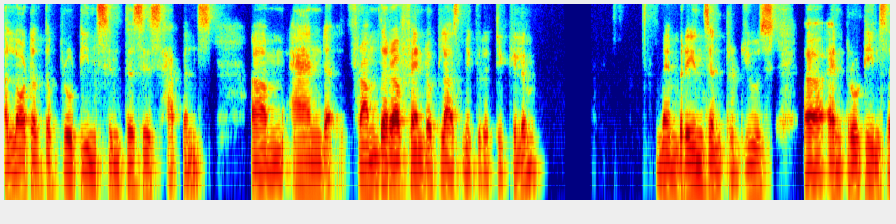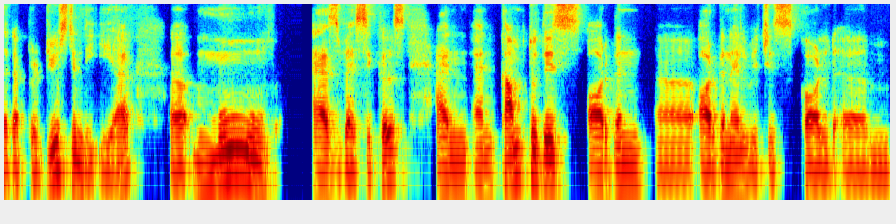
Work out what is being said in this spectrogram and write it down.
a lot of the protein synthesis happens. Um, and from the rough endoplasmic reticulum, membranes and produce uh, and proteins that are produced in the ER uh, move as vesicles and and come to this organ uh, organelle which is called um,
